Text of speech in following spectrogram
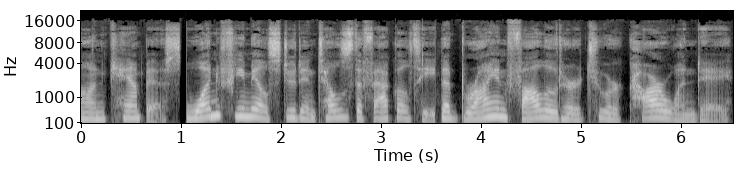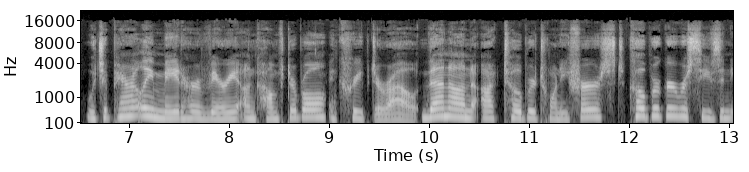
on campus. One female student tells the faculty that Brian followed her to her car one day, which apparently made her very uncomfortable and creeped her out. Then on October 21st, Kohberger receives an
